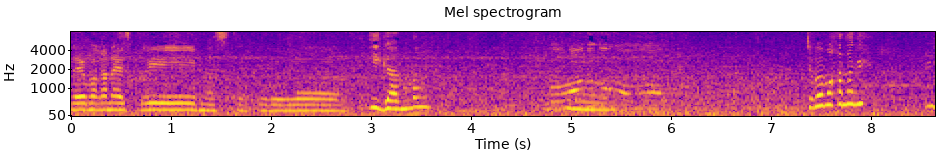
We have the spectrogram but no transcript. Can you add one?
ada yang makan es krim. Astagfirullah. Ih ganteng. Mau juga ngomong. Coba makan lagi.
